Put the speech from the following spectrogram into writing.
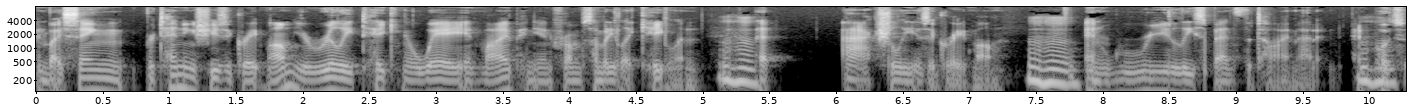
And by saying, pretending she's a great mom, you're really taking away, in my opinion, from somebody like Caitlin that actually is a great mom and really spends the time at it and puts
